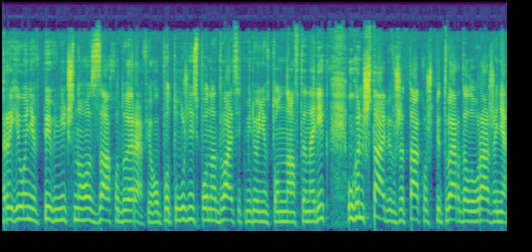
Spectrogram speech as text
регіонів північного заходу РФ. Його потужність понад 20 мільйонів тонн нафти на рік. У генштабі вже також підтвердили ураження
